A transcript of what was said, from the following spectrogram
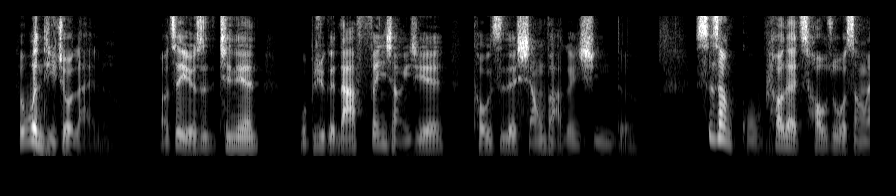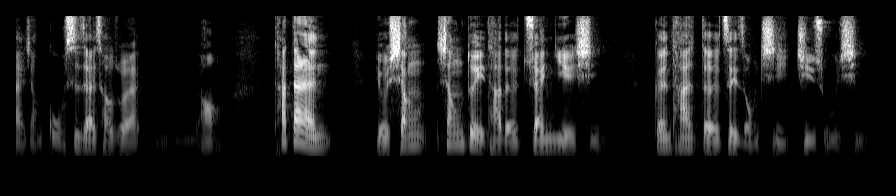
所以问题就来了啊，这也是今天我必须跟大家分享一些投资的想法跟心得。事实上，股票在操作上来讲，股市在操作来，哦，它当然有相相对它的专业性跟它的这种技技术性。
